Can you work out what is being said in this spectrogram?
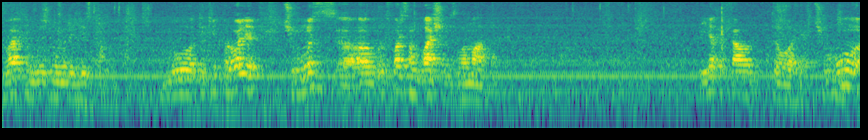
з верхнім нижнім регістром. Бо такі паролі чомусь брутфорсом важче зламати. Є така от теорія. Чому е,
